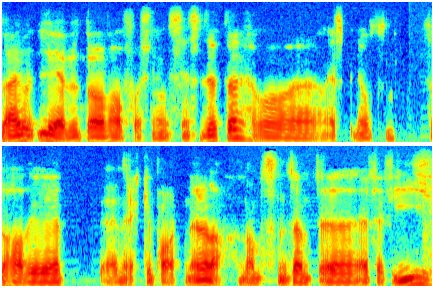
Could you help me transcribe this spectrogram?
det er jo ledet av Havforskningsinstituttet og uh, Espen Johnsen. Så har vi en rekke partnere. da, Nansensenteret, FFI,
